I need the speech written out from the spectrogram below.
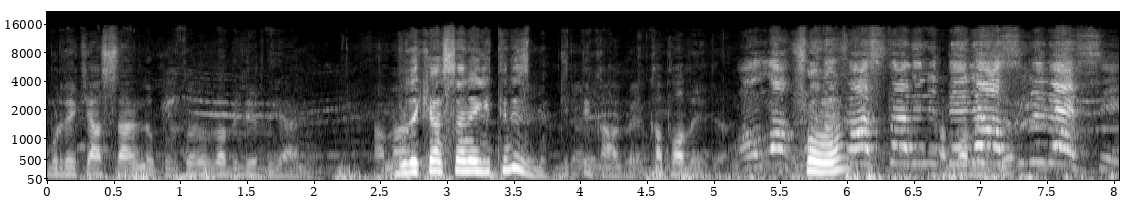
Buradaki hastanede kurtarılabilirdi yani. Ama Buradaki hastaneye gittiniz mi? gittik abi kapalıydı. Allah Sonra? bu hastanenin belasını versin.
